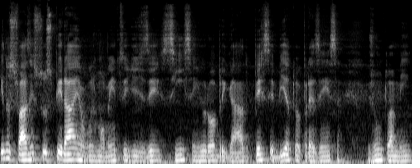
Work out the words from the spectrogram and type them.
e nos fazem suspirar em alguns momentos e dizer: Sim, Senhor, obrigado, percebi a tua presença junto a mim.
